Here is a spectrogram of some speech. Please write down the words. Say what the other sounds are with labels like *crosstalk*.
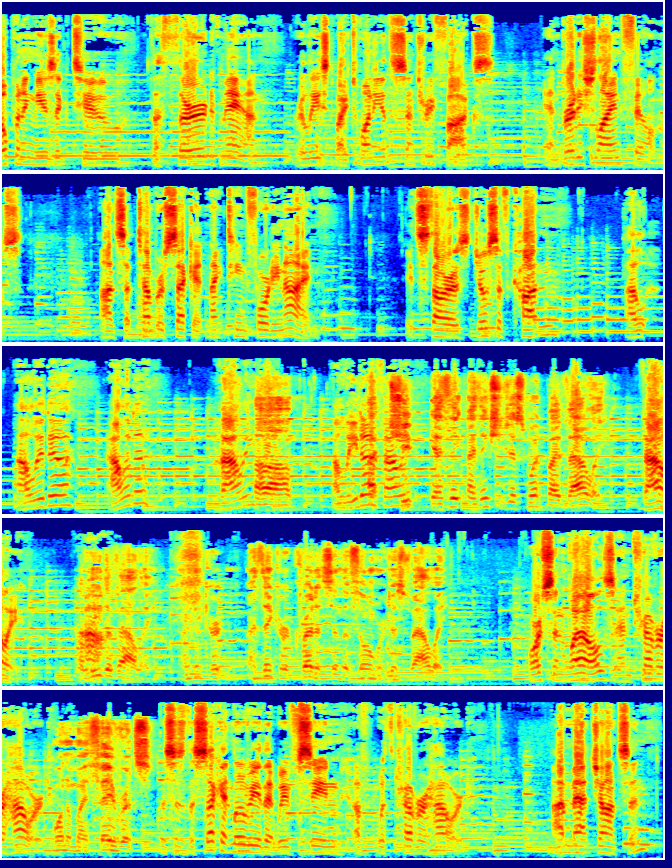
That was the opening music to The Third Man, released by 20th Century Fox and British Lion Films on September 2nd, 1949. It stars Joseph Cotten, Al- Alida, Alida Valli, Uh, Alida I, Valli, she, I think I think she just went by Valli, Valli. Alida Valli. I think her I think her credits in the film are just Valli. Orson Welles and Trevor Howard. One of my favorites. This is the second movie that we've seen of, with Trevor Howard. I'm Matt Johnson,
